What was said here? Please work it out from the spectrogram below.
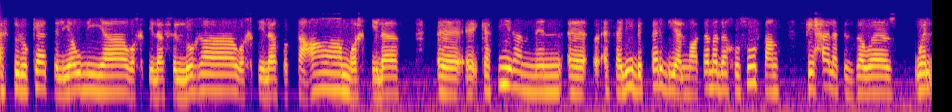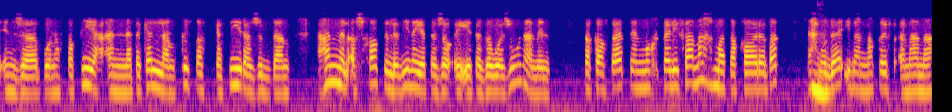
السلوكات اليومية واختلاف اللغة واختلاف الطعام واختلاف آه، آه، كثيرا من أساليب التربية المعتمدة خصوصا في حالة الزواج والإنجاب. ونستطيع أن نتكلم قصص كثيرة جدا عن الأشخاص الذين يتزوجون من ثقافات مختلفة مهما تقاربت. نحن دائما نقف أمام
